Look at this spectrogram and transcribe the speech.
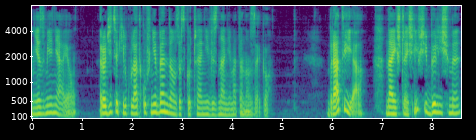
nie zmieniają. Rodzice kilkulatków nie będą zaskoczeni wyznaniem Atanazego. Brat i ja najszczęśliwsi byliśmy,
